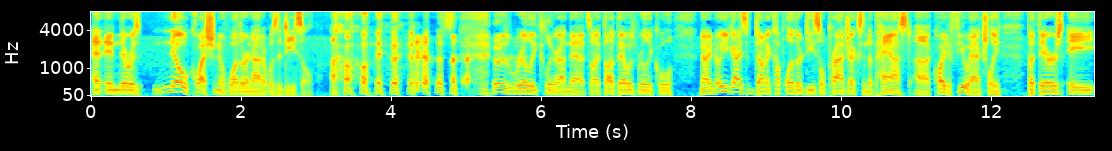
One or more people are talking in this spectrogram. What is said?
and, and, there was no question of whether or not it was a diesel. it, was, it, was, really clear on that, so I thought that was really cool. Now I know you guys have done a couple other diesel projects in the past, uh, quite a few actually, but there's a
